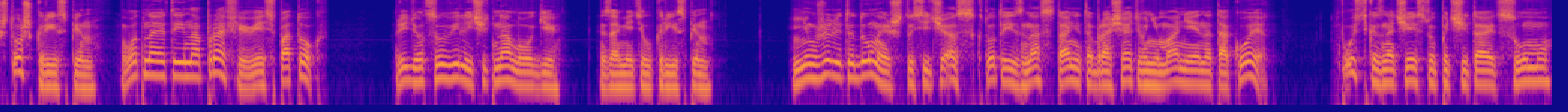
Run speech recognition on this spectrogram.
что ж, Криспин, вот на это и направь весь поток. Придется увеличить налоги, заметил Криспин. Неужели ты думаешь, что сейчас кто-то из нас станет обращать внимание на такое? Пусть казначейство подсчитает сумму,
